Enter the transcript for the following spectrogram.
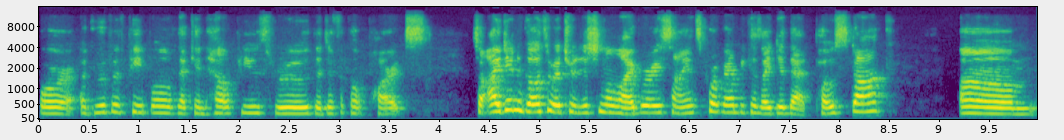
or a group of people that can help you through the difficult parts. So I didn't go through a traditional library science program because I did that postdoc. Um,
